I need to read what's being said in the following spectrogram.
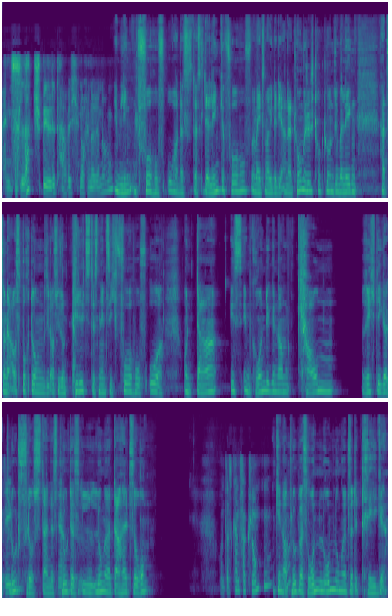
ein Sludge bildet, habe ich noch in Erinnerung. Im linken Vorhofohr. Das ist das, der linke Vorhof, wenn wir jetzt mal wieder die anatomische Struktur uns überlegen, hat so eine Ausbuchtung, sieht aus wie so ein Pilz, das nennt sich Vorhofohr. Und da ist im Grunde genommen kaum richtiger Bewegung. Blutfluss. Das ja. Blut, das lungert da halt so rum. Und das kann verklumpen? Genau, ja? Blut, was rum, rumlungert, wird träge.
